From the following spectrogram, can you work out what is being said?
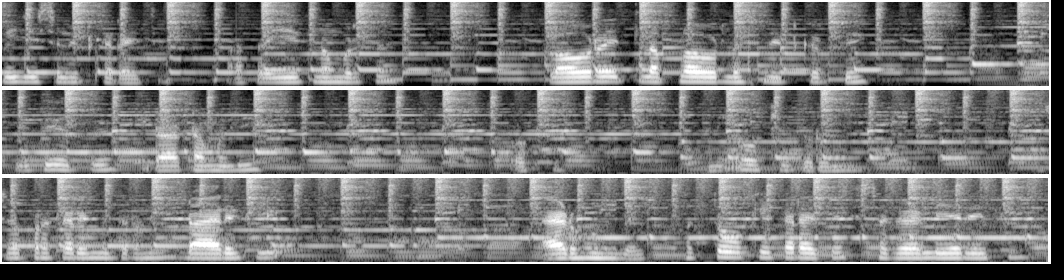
बी जी सिलेक्ट करायचं. आता एक नंबरचं फ्लॉवर आहे त्याला फ्लॉवरला सिलेक्ट करतो आहे इथे येतो आहे डाटामध्ये ओके. आणि ओके करून. अशा प्रकारे मित्रांनो डायरेक्टली ॲड होऊन जाईल. फक्त ओके करायचं आहे सगळं लेअर येते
